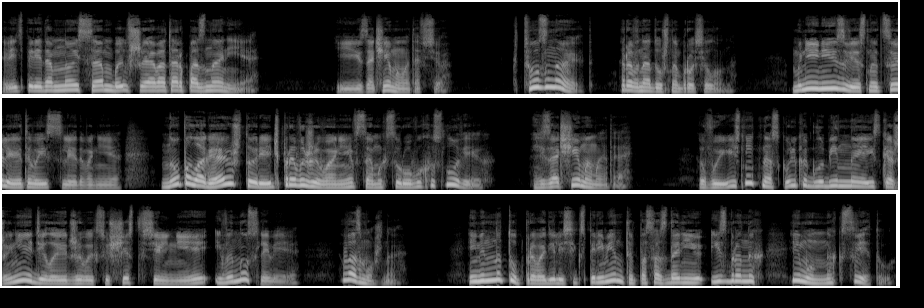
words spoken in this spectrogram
Ведь передо мной сам бывший аватар познания. И зачем им это все? «Кто знает?» — равнодушно бросил он. «Мне неизвестны цели этого исследования, но полагаю, что речь про выживание в самых суровых условиях. И зачем им это? Выяснить, насколько глубинное искажение делает живых существ сильнее и выносливее. Возможно. Именно тут проводились эксперименты по созданию избранных, иммунных к свету.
